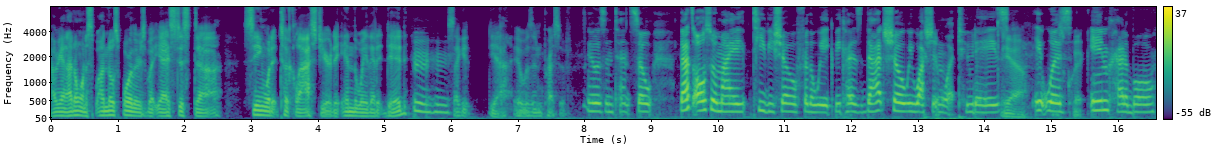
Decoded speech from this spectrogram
again, I don't want to spo- no spoilers, but yeah, it's just uh, seeing what it took last year to end the way that it did, Mm-hmm. it's like it. Yeah, it was impressive. It was intense. So that's also my TV show for the week because that show we watched it in what two days. Yeah, It was quick. incredible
